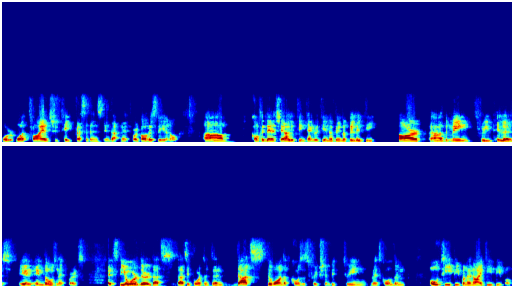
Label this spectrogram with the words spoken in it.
or what triad should take precedence in that network. Obviously, you know, um, confidentiality, integrity, and availability are uh, the main three pillars in in those networks. It's the order that's that's important, and that's the one that causes friction between let's call them OT people and IT people.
